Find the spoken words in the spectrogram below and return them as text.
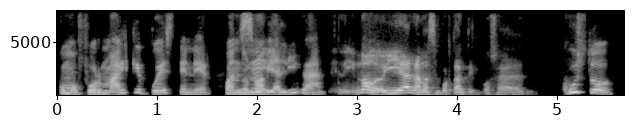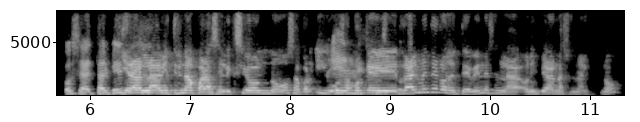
como formal que puedes tener cuando no había liga. No, y era la más importante, o sea, Justo, o sea, tal vez. Y era la vitrina para selección, ¿no? O sea, y, o sea porque realmente donde te ven es en la Olimpiada Nacional, ¿no?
